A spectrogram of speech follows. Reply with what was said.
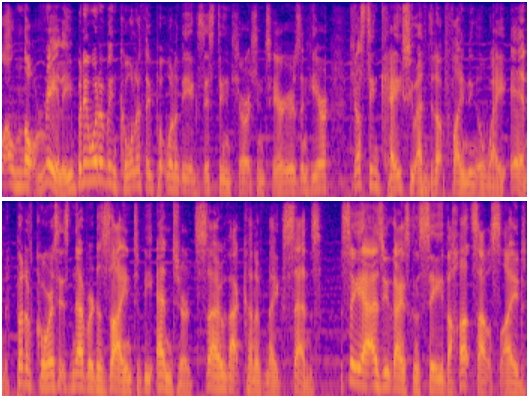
Well, not really, but it would have been cool if they put one of the existing church interiors in here, just in case you ended up finding a way in. But of course, it's never designed to be entered, so that kind of makes sense. So yeah, as you guys can see, the huts outside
